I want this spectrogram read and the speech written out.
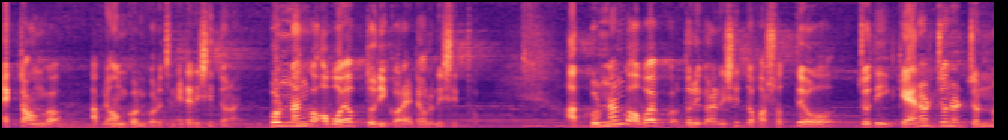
একটা অঙ্গ আপনি অঙ্কন করেছেন, এটা নিষিদ্ধ নয়। পূর্ণাঙ্গ অবয়ব তৈরি করা, এটা হলো নিষিদ্ধ। আর পূর্ণাঙ্গ অবয়ব তৈরি করা নিষিদ্ধ হওয়া সত্ত্বেও যদি জ্ঞান অর্জনের জন্য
